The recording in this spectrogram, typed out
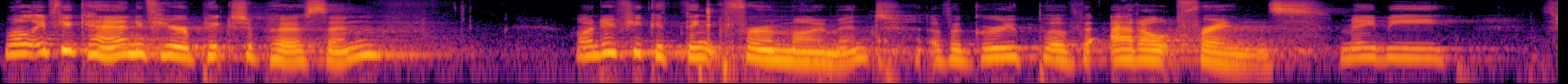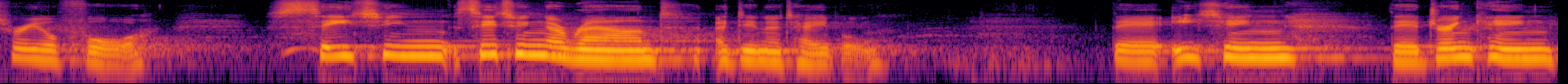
Well, if you can, if you're a picture person, I wonder if you could think for a moment of a group of adult friends, maybe three or four, seating, sitting around a dinner table. They're eating, they're drinking,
